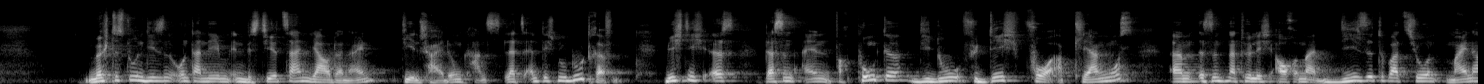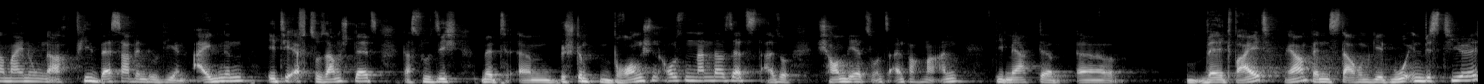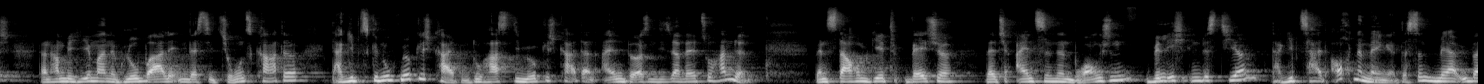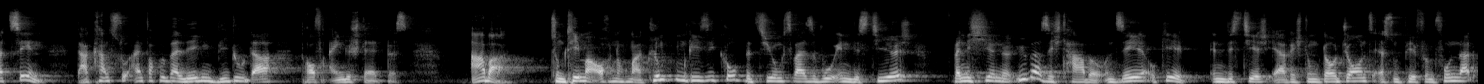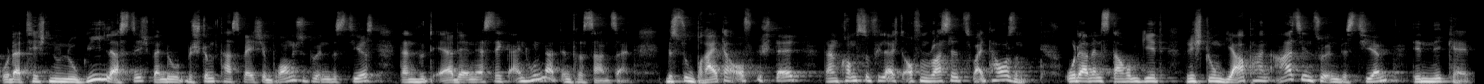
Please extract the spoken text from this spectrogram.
Möchtest du in diesen Unternehmen investiert sein, ja oder nein? Die Entscheidung kannst letztendlich nur du treffen. Wichtig ist, das sind einfach Punkte, die du für dich vorab klären musst. Ähm, es sind natürlich auch immer die Situation meiner Meinung nach viel besser, wenn du dir einen eigenen ETF zusammenstellst, dass du dich mit ähm, bestimmten Branchen auseinandersetzt. Also schauen wir jetzt uns einfach mal an, die Märkte äh, weltweit, ja, wenn es darum geht, wo investiere ich, dann haben wir hier mal eine globale Investitionskarte. Da gibt's genug Möglichkeiten. Du hast die Möglichkeit, an allen Börsen dieser Welt zu handeln. Wenn es darum geht, welche, welche einzelnen Branchen will ich investieren, da gibt's halt auch eine Menge. Das sind mehr über zehn. Da kannst du einfach überlegen, wie du da drauf eingestellt bist. Aber zum Thema auch nochmal Klumpenrisiko, beziehungsweise wo investiere ich, wenn ich hier eine Übersicht habe und sehe, okay, investiere ich eher Richtung Dow Jones, S&P 500 oder technologielastig, wenn du bestimmt hast, welche Branche du investierst, dann wird eher der Nasdaq 100 interessant sein. Bist du breiter aufgestellt, dann kommst du vielleicht auf den Russell 2000. Oder wenn es darum geht, Richtung Japan, Asien zu investieren, den Nikkei.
